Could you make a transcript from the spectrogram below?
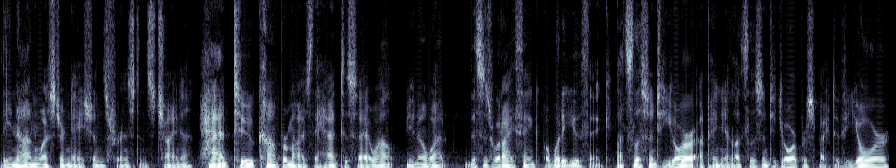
the non Western nations, for instance, China, had to compromise. They had to say, well, you know what? This is what I think, but what do you think? Let's listen to your opinion. Let's listen to your perspective, your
